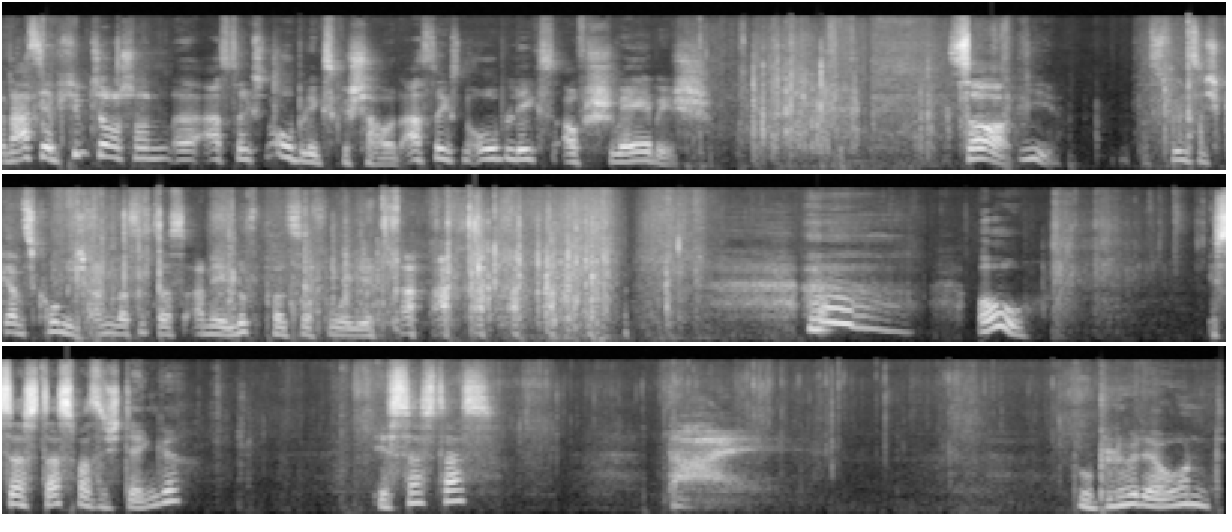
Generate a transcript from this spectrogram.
Dann hast du ja bestimmt schon Asterix und Obelix geschaut. Asterix und Obelix auf Schwäbisch. So, i. Das fühlt sich ganz komisch an. Was ist das? Ah ne, Luftpolsterfolie. oh. Ist das das, was ich denke? Ist das das? Nein. Du blöder Hund.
